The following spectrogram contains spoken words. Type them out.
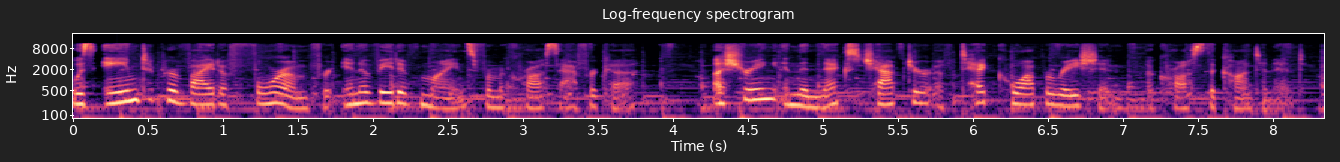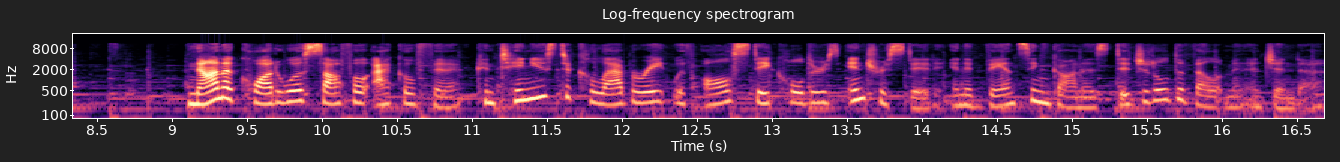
was aimed to provide a forum for innovative minds from across Africa, ushering in the next chapter of tech cooperation across the continent. Nana Akua-Addo Safo continues to collaborate with all stakeholders interested in advancing Ghana's digital development agenda.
